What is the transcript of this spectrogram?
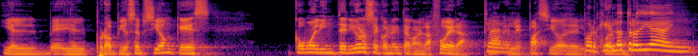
y el, y el propiocepción, que es cómo el interior se conecta con el afuera, ¿no? Claro. el espacio del Porque el otro día en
